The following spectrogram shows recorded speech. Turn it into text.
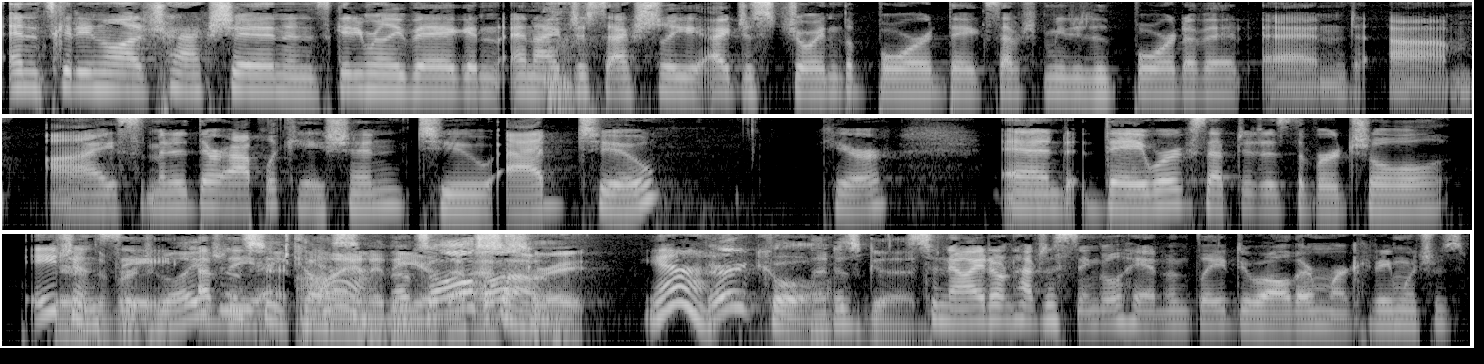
and it's getting a lot of traction and it's getting really big. And, and I just actually, I just joined the board. They accepted me to the board of it. And, um, I submitted their application to add to here and they were accepted as the virtual They're agency, the virtual of the agency year. client of the That's year. awesome. That's great. Yeah. Very cool. That is good. So now I don't have to single handedly do all their marketing, which was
